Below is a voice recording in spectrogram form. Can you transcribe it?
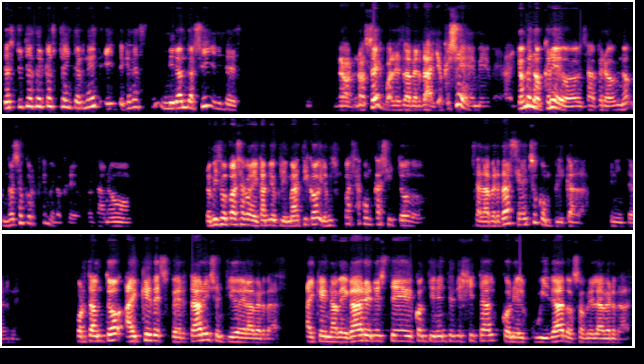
Entonces tú te acercas a Internet y te quedas mirando así y dices, no, no sé cuál es la verdad, yo qué sé, yo me lo creo, o sea, pero no, no, sé por qué me lo creo. O sea, no, lo mismo pasa con el cambio climático y lo mismo pasa con casi todo. O sea, la verdad se ha hecho complicada en Internet. Por tanto, hay que despertar el sentido de la verdad. Hay que navegar en este continente digital con el cuidado sobre la verdad,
